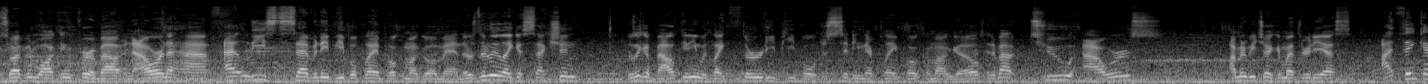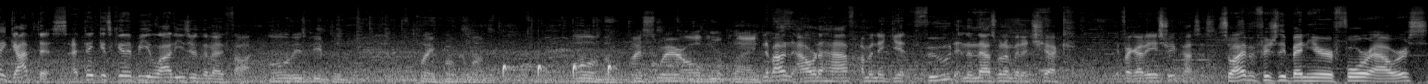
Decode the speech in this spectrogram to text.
so I've been walking for about an hour and a half. At least 70 people playing Pokemon Go, man. There's literally like a section there's like a balcony with like 30 people just sitting there playing Pokemon Go. In about two hours, I'm gonna be checking my 3DS. I think I got this. I think it's gonna be a lot easier than I thought. All of these people playing Pokemon. All of them. I swear all of them are playing. In about an hour and a half, I'm gonna get food and then that's when I'm gonna check if I got any street passes. So I've officially been here four hours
